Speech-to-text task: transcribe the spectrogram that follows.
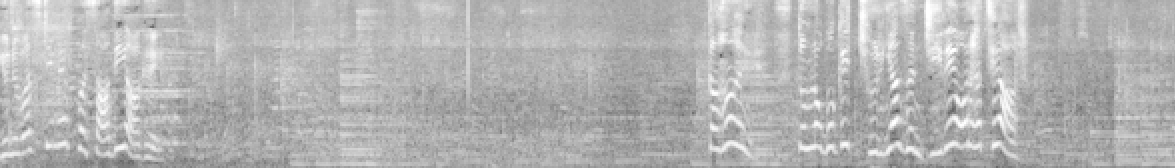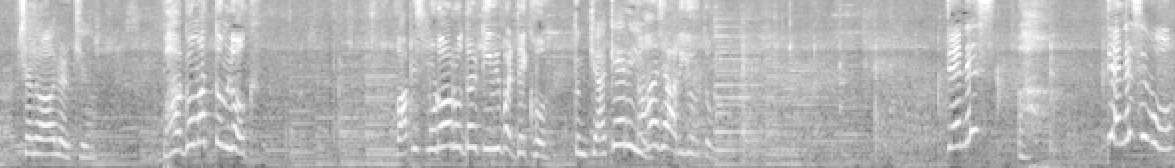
यूनिवर्सिटी में फसादी आ गए तुम लोगों की छुरियाँ जंजीरें और हथियार। चलो आओ लड़कियों। भागो मत तुम लोग। वापस मुड़ो और उधर टीवी पर देखो। तुम क्या कह रही हो? कहाँ जा रही हो तुम? टेनिस? टेनिस है वो।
